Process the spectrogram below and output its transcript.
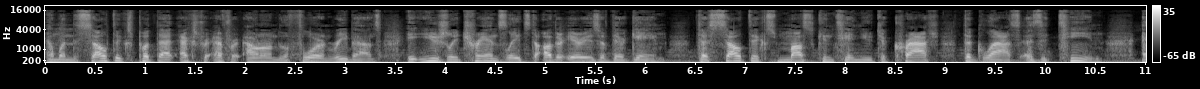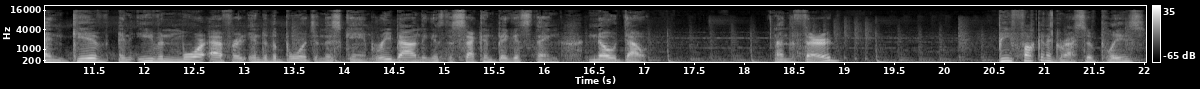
and when the Celtics put that extra effort out onto the floor and rebounds, it usually translates to other areas of their game. The Celtics must continue to crash the glass as a team and give an even more effort into the boards in this game. Rebounding is the second biggest thing, no doubt. And the third, be fucking aggressive, please.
